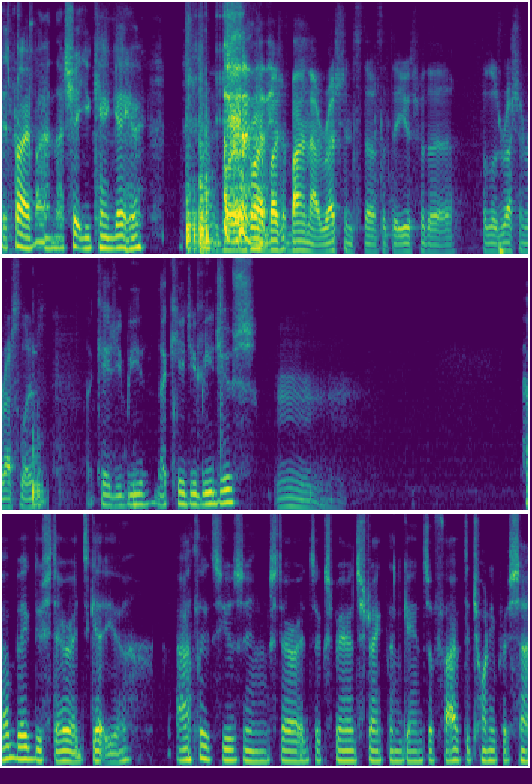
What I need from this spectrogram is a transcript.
He's probably buying that shit you can't get here. Probably, probably buying that Russian stuff that they use for the for those Russian wrestlers. That KGB, that KGB juice. Mm. How big do steroids get you? Athletes using steroids experience strength and gains of 5 to 20%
